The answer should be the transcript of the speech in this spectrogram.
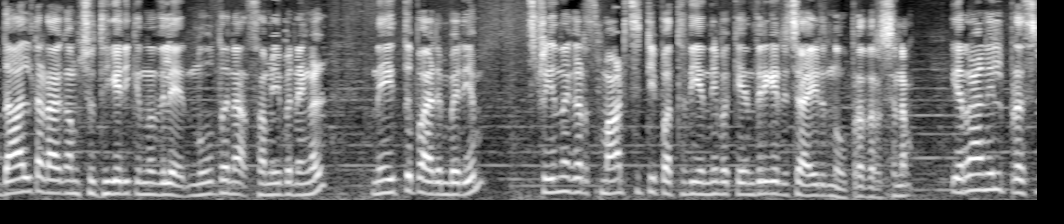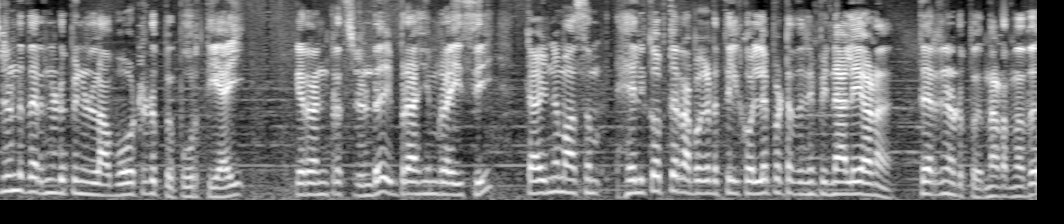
ദാൽ തടാകം ശുദ്ധീകരിക്കുന്നതിലെ നൂതന സമീപനങ്ങൾ നെയ്ത്ത് പാരമ്പര്യം ശ്രീനഗർ സ്മാർട്ട് സിറ്റി പദ്ധതി എന്നിവ കേന്ദ്രീകരിച്ചായിരുന്നു പ്രദർശനം. ഇറാനിൽ പ്രസിഡന്റ് തെരഞ്ഞെടുപ്പിനുള്ള വോട്ടെടുപ്പ് പൂർത്തിയായി. ഇറാൻ പ്രസിഡന്റ് ഇബ്രാഹിം റൈസി കഴിഞ്ഞ മാസം ഹെലികോപ്റ്റർ അപകടത്തിൽ കൊല്ലപ്പെട്ടതിന് പിന്നാലെയാണ് തെരഞ്ഞെടുപ്പ് നടന്നത്.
